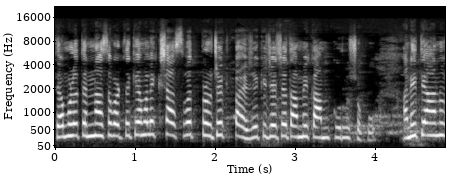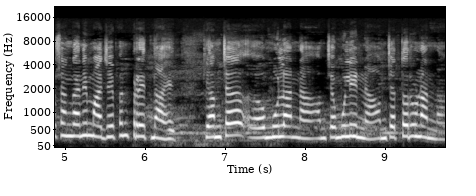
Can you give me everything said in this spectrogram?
त्यामुळं त्यांना असं वाटतं की आम्हाला एक शाश्वत प्रोजेक्ट पाहिजे की ज्याच्यात आम्ही काम करू शकू. आणि त्या अनुषंगाने माझे पण प्रयत्न आहेत की आमच्या मुलांना आमच्या मुलींना आमच्या तरुणांना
